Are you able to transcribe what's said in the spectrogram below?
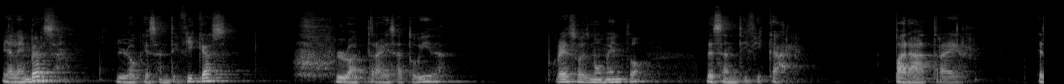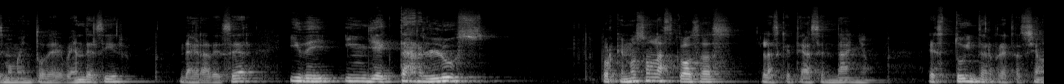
Y a la inversa, lo que santificas, lo atraes a tu vida. Por eso es momento de santificar para atraer. Es momento de bendecir, de agradecer y de inyectar luz. Porque no son las cosas las que te hacen daño, es tu interpretación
